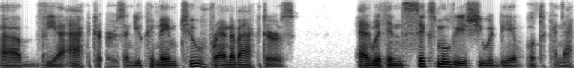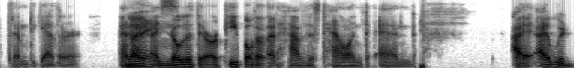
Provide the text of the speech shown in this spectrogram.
uh, via actors. And you could name two random actors, and within six movies, she would be able to connect them together. And I, I know that there are people that have this talent. And I, I would,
